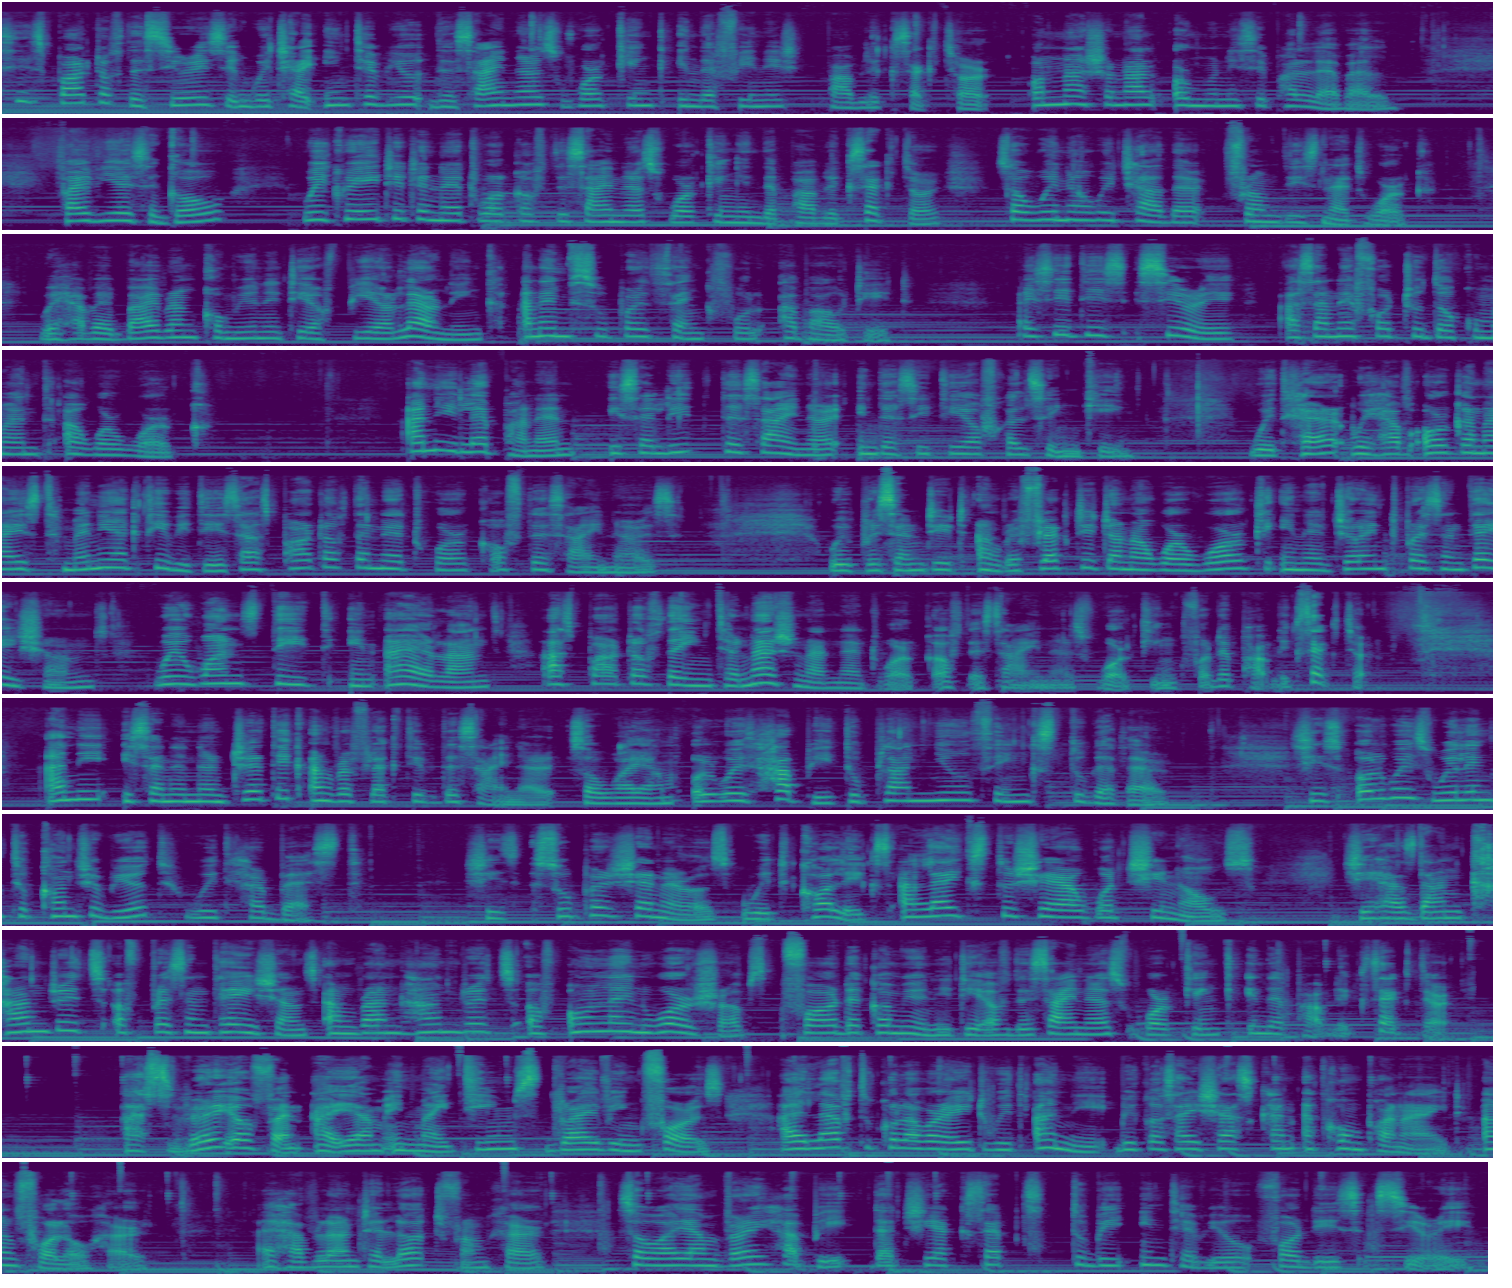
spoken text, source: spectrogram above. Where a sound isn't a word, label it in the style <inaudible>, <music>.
This is part of the series in which I interview designers working in the Finnish public sector on national or municipal level. Five years ago, we created a network of designers working in the public sector, so we know each other from this network. We have a vibrant community of peer learning, and I'm super thankful about it. I see this series as an effort to document our work. Anni Leppänen is a lead designer in the city of Helsinki. With her, we have organized many activities as part of the network of designers. We presented and reflected on our work in a joint presentation we once did in Ireland as part of the international network of designers working for the public sector. Anni is an energetic and reflective designer, so I am always happy to plan new things together. She's always willing to contribute with her best. She's super generous with colleagues and likes to share what she knows. She has done hundreds of presentations and run hundreds of online workshops for the community of designers working in the public sector. As very often I am in my team's driving force, I love to collaborate with Anni because I just can accompany and follow her. I have learned a lot from her, so I am very happy that she accepts to be interviewed for this series.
